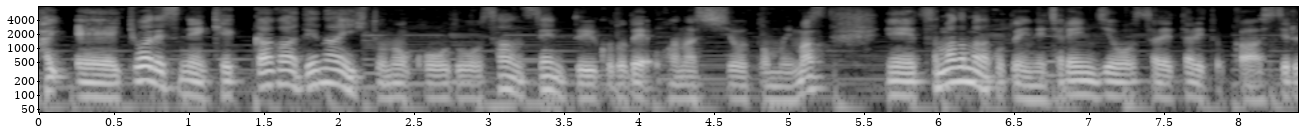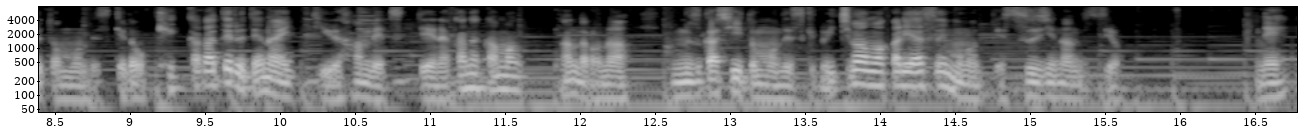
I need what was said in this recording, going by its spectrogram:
はい、えー、今日はですね、結果が出ない人の行動参戦ということでお話ししようと思います。えー、様々なことにね、チャレンジをされたりとかしてると思うんですけど、結果が出る出ないっていう判別ってなかなかま、なんだろうな、難しいと思うんですけど、一番わかりやすいものって数字なんですよ。ね。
